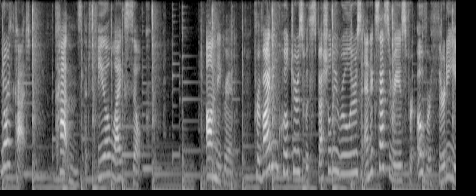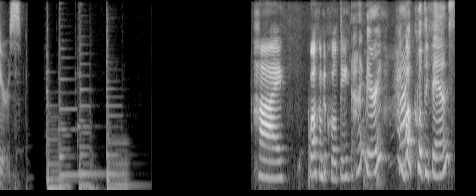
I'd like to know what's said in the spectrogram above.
Northcott. Cottons that feel like silk. Omnigrid. Providing quilters with specialty rulers and accessories for over 30 years. Hi, welcome to Quilty. Hi, Mary. Hi, Well- Quilty fans.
